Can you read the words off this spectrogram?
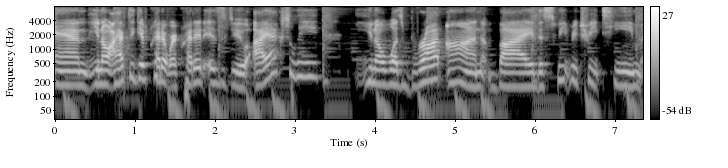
and you know, I have to give credit where credit is due. I actually you know, was brought on by the Sweet Retreat team.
